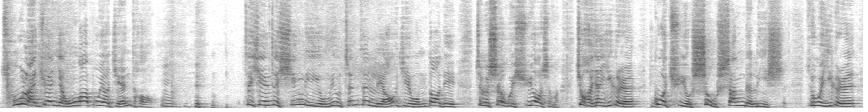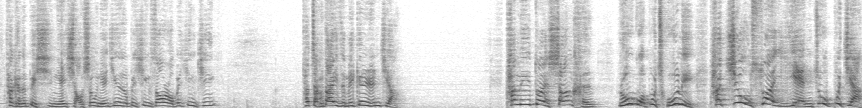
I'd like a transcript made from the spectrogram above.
出来居然讲文化部要检讨，嗯，这些人的心里有没有真正了解我们到底这个社会需要什么？就好像一个人过去有受伤的历史。如果一个人他可能被年小时候年轻的时候被性骚扰、被性侵，他长大一直没跟人讲，他那一段伤痕如果不处理，他就算掩住不讲，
